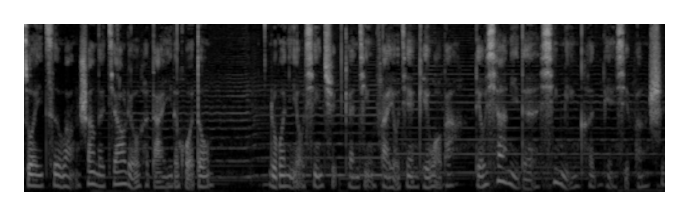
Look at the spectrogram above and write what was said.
做一次网上的交流和答疑的活动。如果你有兴趣，赶紧发邮件给我吧，留下你的姓名和联系方式。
